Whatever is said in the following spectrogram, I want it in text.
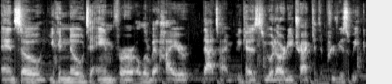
And so you can know to aim for a little bit higher that time because you had already tracked it the previous week.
